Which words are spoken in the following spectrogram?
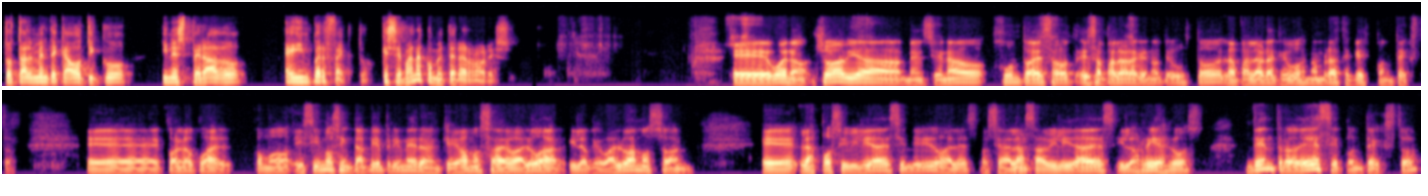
totalmente caótico, inesperado e imperfecto, que se van a cometer errores. Eh, bueno, yo había mencionado junto a esa, esa, palabra que no te gustó, la palabra que vos nombraste, que es contexto. Eh, con lo cual, como hicimos hincapié primero en que vamos a evaluar y lo que evaluamos son eh, las posibilidades individuales, o sea, las mm. habilidades y los riesgos, dentro de ese contexto,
